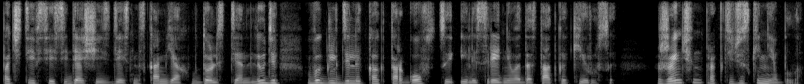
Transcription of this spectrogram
Почти все сидящие здесь на скамьях вдоль стен люди выглядели как торговцы или среднего достатка кирусы. Женщин практически не было.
